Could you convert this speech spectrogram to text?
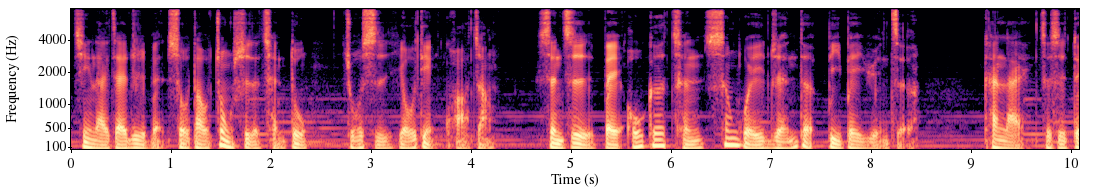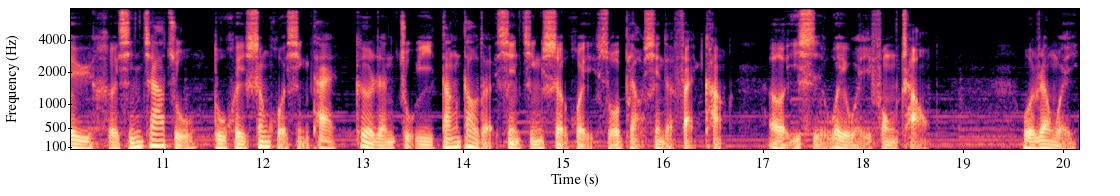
近来在日本受到重视的程度，着实有点夸张，甚至被讴歌成身为人的必备原则。看来，这是对于核心家族都会生活形态、个人主义当道的现今社会所表现的反抗，而一时蔚为风潮。我认为，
